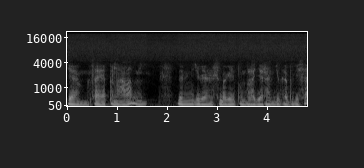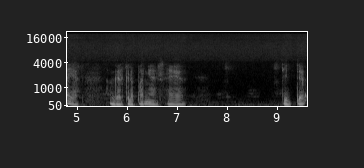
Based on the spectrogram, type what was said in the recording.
yang saya pernah alami. Dan ini juga sebagai pembelajaran juga bagi saya agar ke depannya saya tidak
